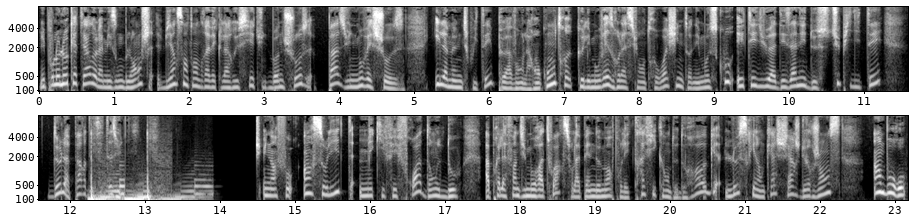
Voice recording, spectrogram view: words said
Mais pour le locataire de la Maison Blanche, bien s'entendre avec la Russie est une bonne chose, pas une mauvaise chose. Il a même tweeté, peu avant la rencontre, que les mauvaises relations entre Washington et Moscou étaient dues à des années de stupidité de la part des États-Unis. Une info insolite mais qui fait froid dans le dos. Après la fin du moratoire sur la peine de mort pour les trafiquants de drogue, le Sri Lanka cherche d'urgence un bourreau.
